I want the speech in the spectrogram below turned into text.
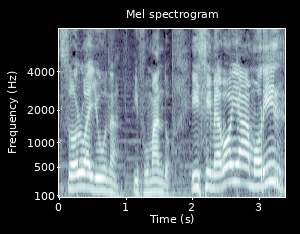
solo hay una, y fumando. Y si me voy a morir,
